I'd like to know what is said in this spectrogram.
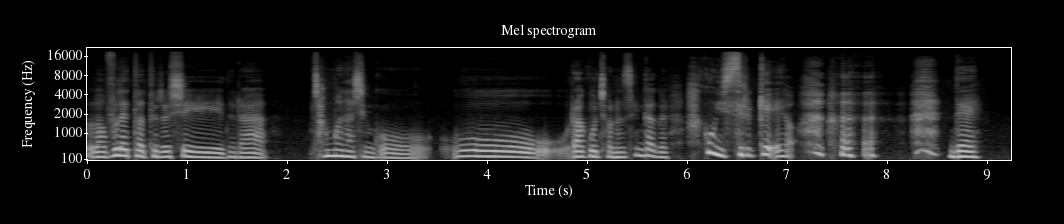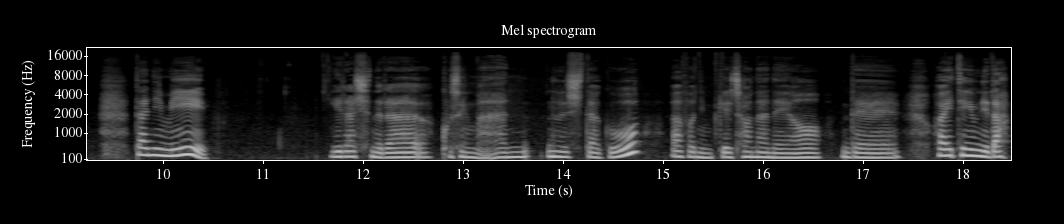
러브레터 들으시느라 장만하신 거 라고 저는 생각을 하고 있을게요. 네. 따님이 일하시느라 고생 많으시다고 아버님께 전하네요. 네. 화이팅입니다.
